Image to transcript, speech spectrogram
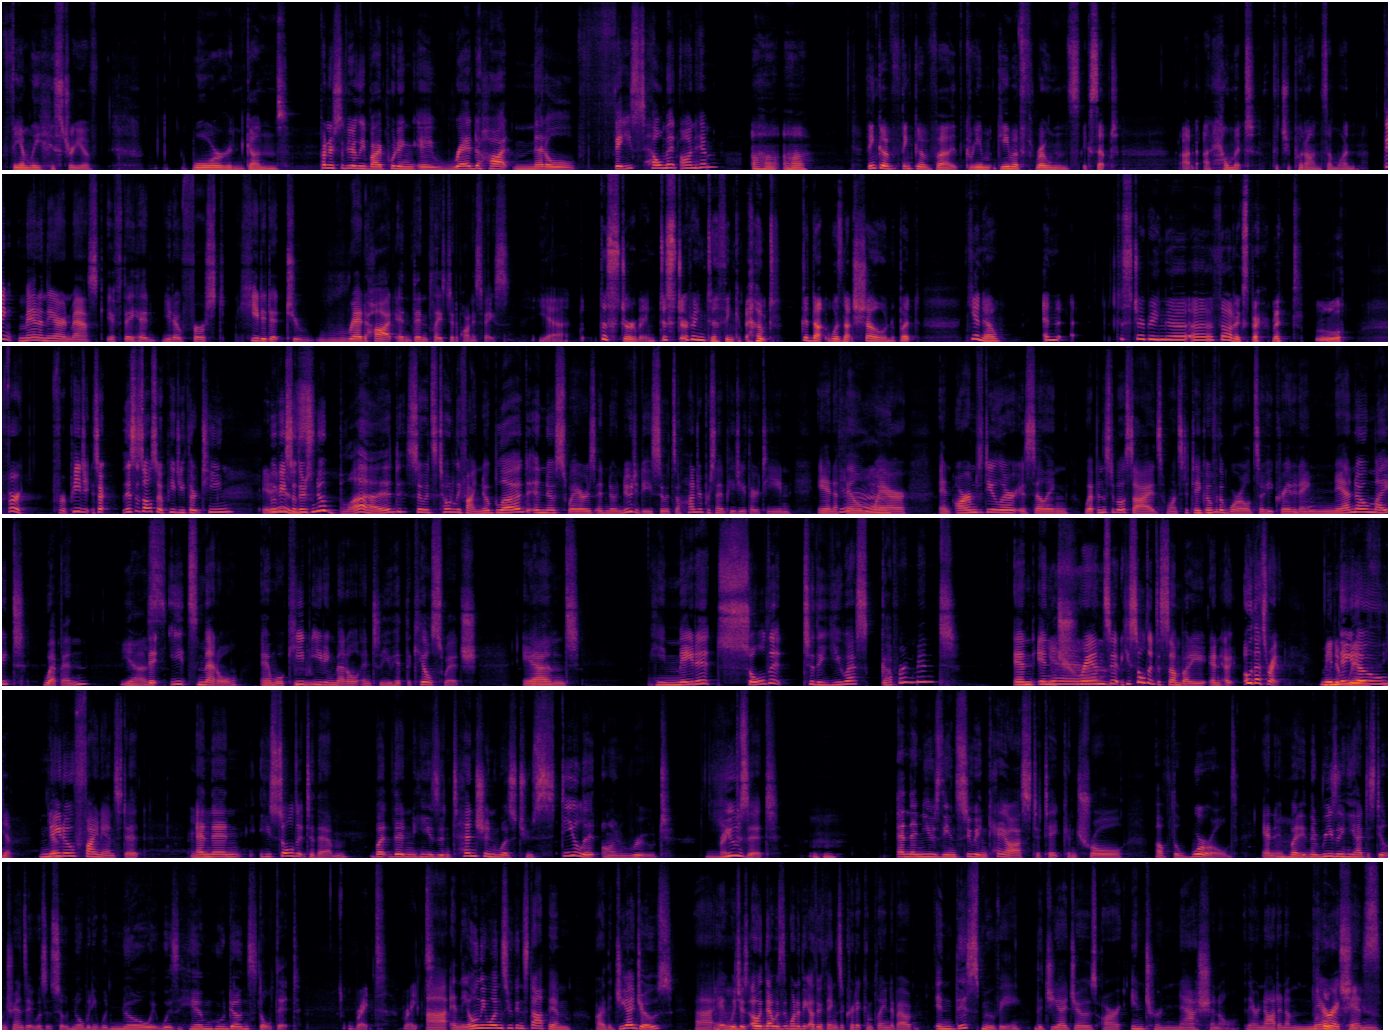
family history of war and guns. Punished severely by putting a red hot metal face helmet on him. Uh huh. Uh huh. Think of think of uh, Game Game of Thrones, except a, a helmet that you put on someone. Think Man in the Iron Mask if they had, you know, first heated it to red hot and then placed it upon his face. Yeah, disturbing, disturbing to think about. Did not was not shown, but you know, an disturbing uh, uh, thought experiment. Ugh. For for PG so this is also a PG-13 It movie, so there's no blood, so it's totally fine. No blood and no swears and no nudity, so it's 100% PG-13 in a film where an arms dealer is selling weapons to both sides, wants to take Mm-hmm. over the world, so he created a nanomite weapon Yes, that eats metal and will keep mm-hmm. eating metal until you hit the kill switch. And he made it, sold it to the US government. And in Yeah. transit, he sold it to somebody. And uh, oh, that's right. made it NATO, with yeah. NATO financed it. And mm-hmm. then he sold it to them. But then his intention was to steal it en route, use it, mm-hmm. and then use the ensuing chaos to take control of the world. And but the reason he had to steal in transit was so nobody would know it was him who done stole it. Right, right. Uh, and the only ones who can stop him are the GI Joes, uh, it- which is oh that was one of the other things a critic complained about in this movie. The GI Joes are international; they're not an American. jeez.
